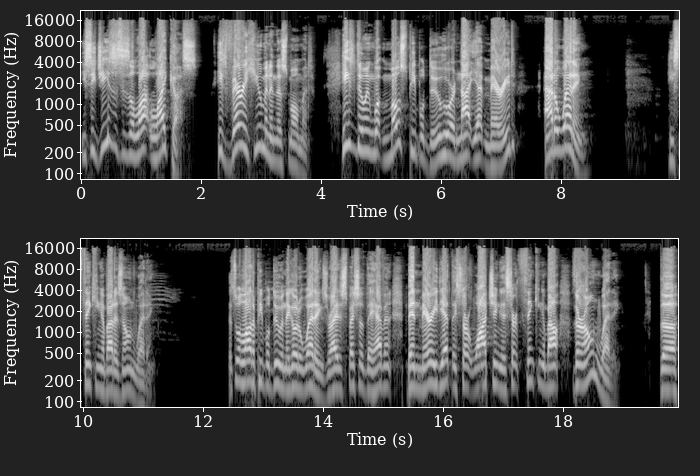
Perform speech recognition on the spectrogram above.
You see, Jesus is a lot like us, he's very human in this moment. He's doing what most people do who are not yet married at a wedding. He's thinking about his own wedding. That's what a lot of people do when they go to weddings, right? Especially if they haven't been married yet. They start watching, they start thinking about their own wedding the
